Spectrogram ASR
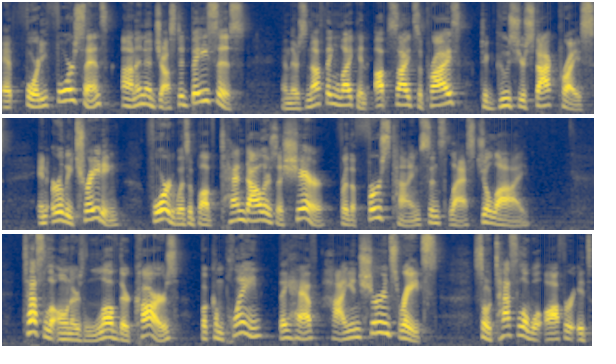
at 44 cents on an adjusted basis. And there's nothing like an upside surprise to goose your stock price. In early trading, Ford was above $10 a share for the first time since last July. Tesla owners love their cars, but complain they have high insurance rates. So Tesla will offer its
